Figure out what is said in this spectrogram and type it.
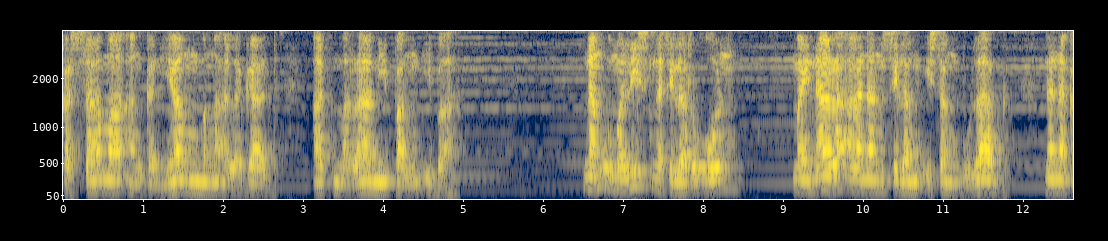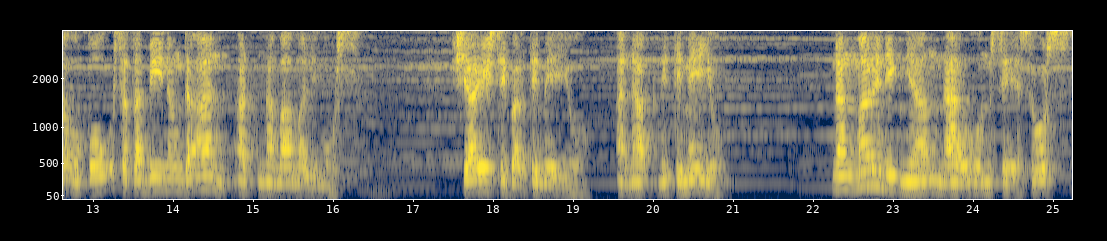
kasama ang kaniyang mga alagad at marami pang iba. Nang umalis na sila roon, may naraanan silang isang bulag na nakaupo sa tabi ng daan at namamalimos. Siya'y si Bartimeo, anak ni Timeo. Nang marinig niyang naroon si Jesus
